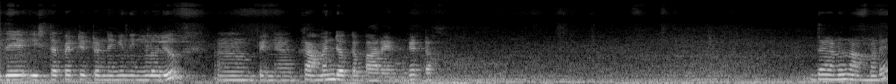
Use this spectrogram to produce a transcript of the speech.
ഇത് ഇഷ്ടപ്പെട്ടിട്ടുണ്ടെങ്കിൽ നിങ്ങളൊരു പിന്നെ കമന്റൊക്കെ പറയണം കേട്ടോ. ഇതാണ് നമ്മുടെ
